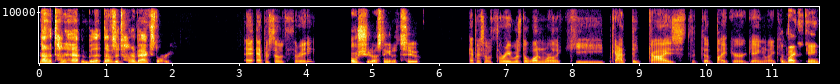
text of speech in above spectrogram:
Not a ton happened, but that, that was a ton of backstory. E- episode three. Oh shoot, I was thinking of two. Episode three was the one where like he got the guys, like the biker gang, like The biker gang.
